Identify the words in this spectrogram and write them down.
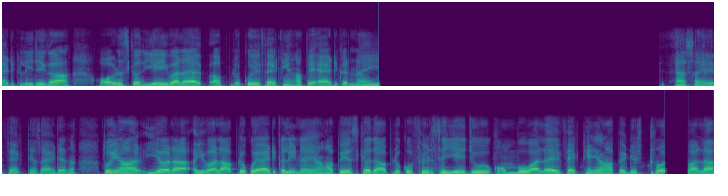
ऐड कर लीजिएगा और उसके बाद यही वाला आप लोग को इफ़ेक्ट यहाँ पे ऐड करना है। ऐसा इफ़ेक्ट है साइड है ना? तो यहाँ ये वाला ये वाला आप लोग को ऐड कर लेना है यहाँ पे। इसके बाद आप लोग को फिर से ये जो कॉम्बो वाला इफ़ेक्ट है यहाँ पे डिस्ट्रॉय वाला।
